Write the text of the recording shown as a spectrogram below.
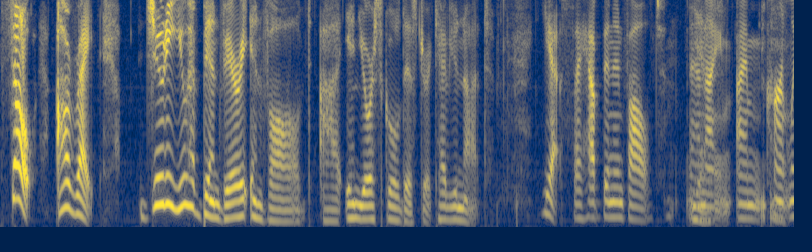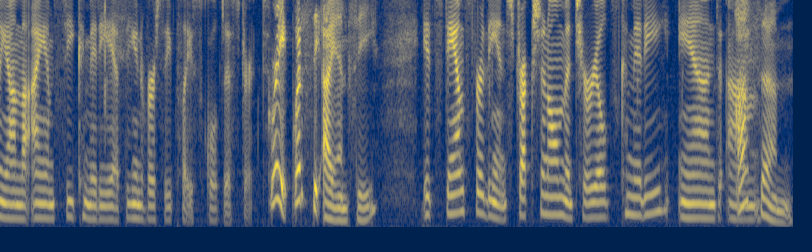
So, all right. Judy, you have been very involved uh, in your school district, have you not? Yes, I have been involved, and Yes. I'm I'm currently on the IMC committee at the University Place School District. Great. What's the IMC? It stands for the Instructional Materials Committee, and um, awesome.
